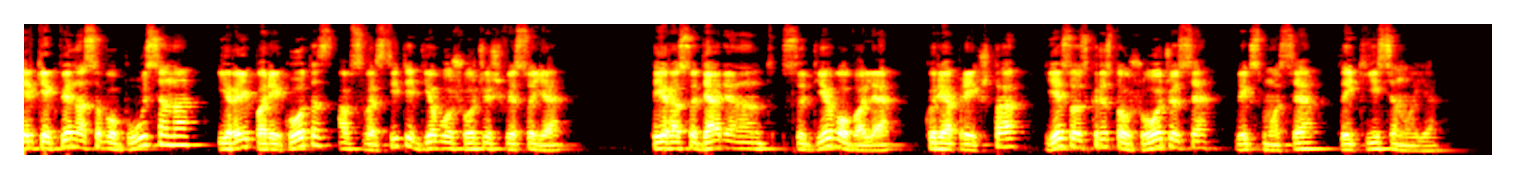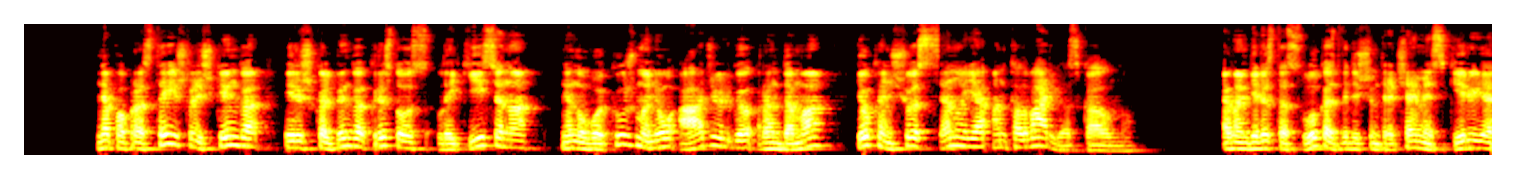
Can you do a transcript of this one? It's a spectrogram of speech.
ir kiekvieną savo būseną yra įpareigotas apsvarstyti Dievo žodžio šviesoje. Tai yra suderinant su Dievo valia, kurie apreikšta Jėzaus Kristaus žodžiuose, veiksmuose, laikysenoje. Nepaprastai išraiškinga ir iškalbinga Kristaus laikysena nenuvokių žmonių atžvilgių randama jo kančios scenoje ant Kalvarijos kalno. Evangelistas Lukas 23 skyriuje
